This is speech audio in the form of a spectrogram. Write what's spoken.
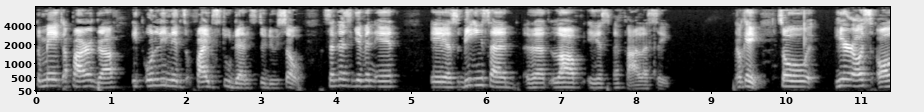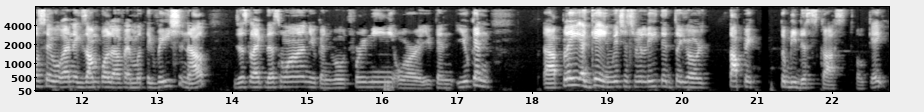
to make a paragraph, it only needs five students to do so. Sentence given it is being said that love is a fallacy. Okay, so here is also an example of a motivational. Just like this one, you can vote for me or you can you can uh, play a game which is related to your topic to be discussed. Okay.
